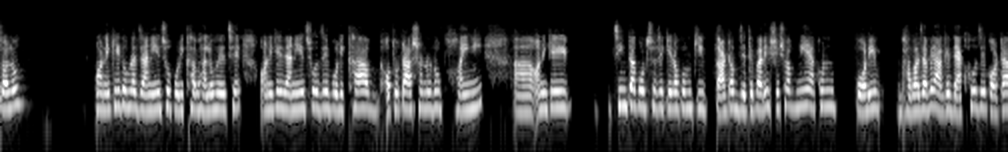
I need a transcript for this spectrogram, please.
চলো অনেকেই তোমরা জানিয়েছো পরীক্ষা ভালো হয়েছে, অনেকে জানিয়েছো যে পরীক্ষা অতটা আশানুরূপ হয়নি অনেকেই চিন্তা করছ যে কীরকম কি কাট অফ যেতে পারে, সেসব নিয়ে এখন পরে ভাবা যাবে। আগে দেখো যে কটা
